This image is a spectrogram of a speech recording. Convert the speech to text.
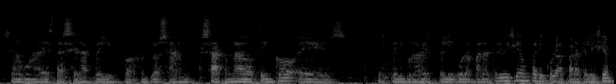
Si alguna de estas será peli. Por ejemplo, Sarnado 5 es, es película, es película para televisión, película para televisión.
